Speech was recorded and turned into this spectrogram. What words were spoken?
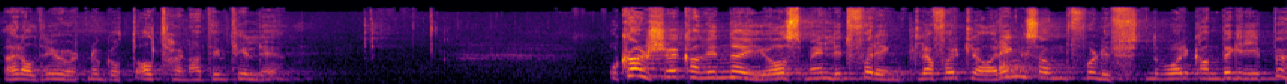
Jeg har aldri hørt noe godt alternativ til det. Og kanskje kan vi nøye oss med en litt forenkla forklaring som fornuften vår kan begripe.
